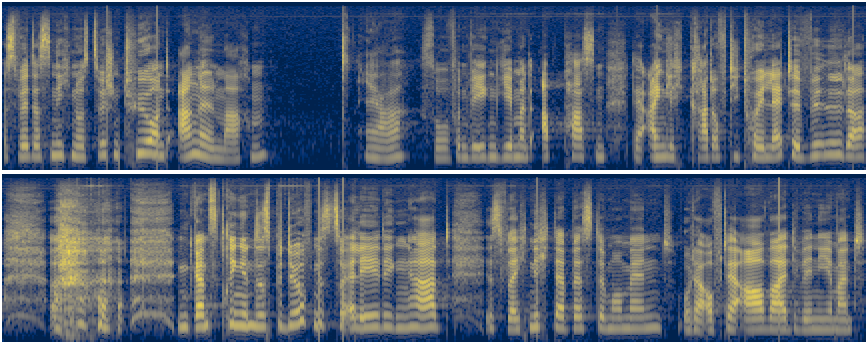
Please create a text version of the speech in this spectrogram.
dass wir das nicht nur zwischen Tür und Angel machen, ja, so von wegen jemand abpassen, der eigentlich gerade auf die Toilette will, da ein ganz dringendes Bedürfnis zu erledigen hat, ist vielleicht nicht der beste Moment. Oder auf der Arbeit, wenn jemand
